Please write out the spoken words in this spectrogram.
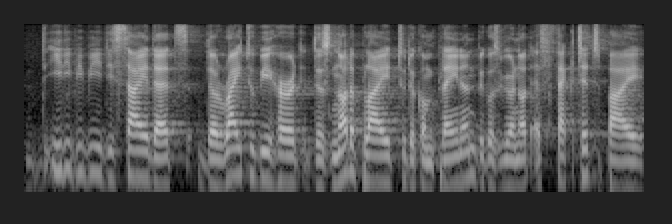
The EDPB decided that the right to be heard does not apply to the complainant because we are not affected by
